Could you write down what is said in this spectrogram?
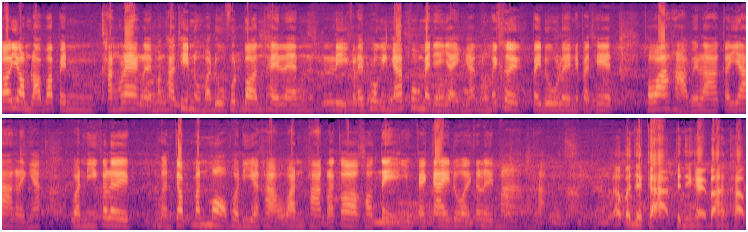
ก็ยอมรับว่าเป็นครั้งแรกเลยมั้งคะที่หนูมาดูฟุตบอลไทยแลนด์ลีกอะไรพวกอย่างเงี้ยพวกแมตช์ใหญ่ๆอย่างเงี้ยหนูไม่เคยไปดูเลยในประเทศ เพราะว่าหาเวลาก็ยากอะไรเงี้ย วันนี้ก็เลยเหมือนกับมันเหมาะพอดีอะค่ะ วันพักแล้วก็เขาเตะอยู่ใกล้ ๆ ด้วยก็เลยมาค่ะ แล้วบรรยากาศเป็นยังไงบ้างครับ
